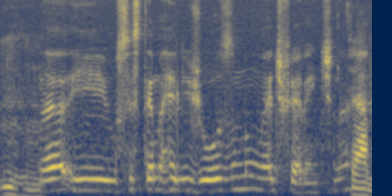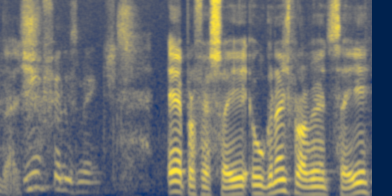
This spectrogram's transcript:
Uhum. Né? E o sistema religioso não é diferente, né? Verdade. Infelizmente. É, professor, e o grande problema disso aí,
